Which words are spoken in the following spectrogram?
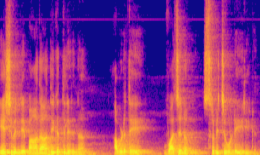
യേശുവിന്റെ പാദാന്തികത്തിലിരുന്ന് അവിടുത്തെ വചനം ശ്രവിച്ചുകൊണ്ടേയിരിക്കുന്നു.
